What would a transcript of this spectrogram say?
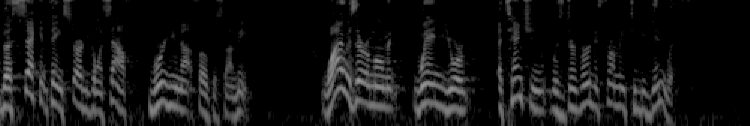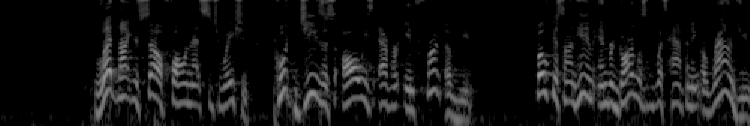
the second thing started going south, were you not focused on me? Why was there a moment when your attention was diverted from me to begin with? Let not yourself fall in that situation. Put Jesus always ever in front of you. Focus on Him, and regardless of what's happening around you,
